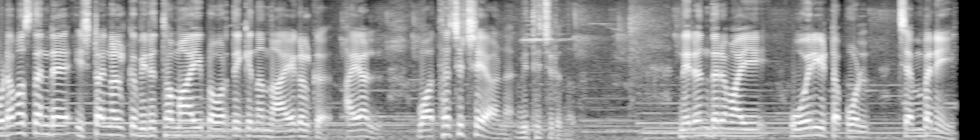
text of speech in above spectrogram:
ഉടമസ്ഥന്റെ ഇഷ്ടങ്ങൾക്ക് വിരുദ്ധമായി പ്രവർത്തിക്കുന്ന നായകൾക്ക് അയാൾ വധശിക്ഷയാണ് വിധിച്ചിരുന്നത്. നിരന്തരമായി ഓരിയിട്ടപ്പോൾ ചെമ്പനെയും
